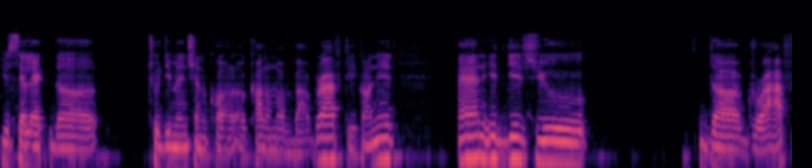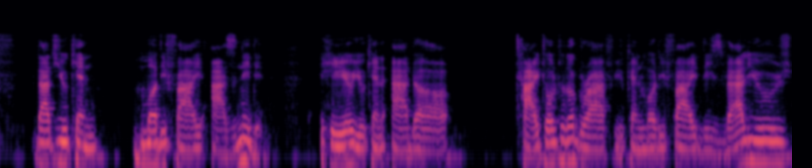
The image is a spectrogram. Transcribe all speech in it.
you select the two-dimension col uh, column of bar graph, click on it, and it gives you the graph that you can modify as needed. Here you can add a title to the graph, you can modify these values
